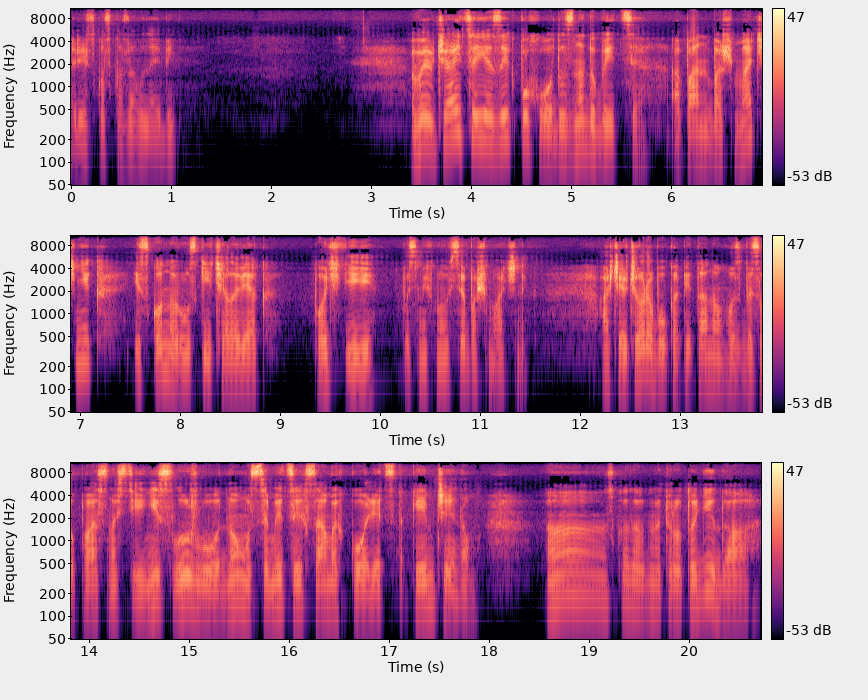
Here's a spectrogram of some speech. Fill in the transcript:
різко сказав лебідь. Вивчай цей язик по ходу, знадобиться, а пан башмачник ісконно русський чоловік. Почті, посміхнувся башмачник. А ще вчора був капітаном госбезопасності і ніс службу в одному з семи цих самих коліць таким чином. А, сказав Дмитро, тоді да.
